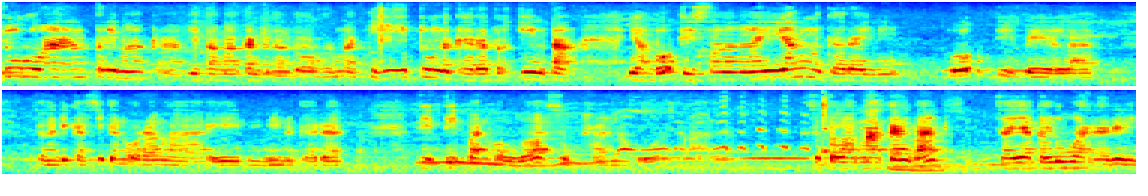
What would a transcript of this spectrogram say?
Suruh antri makan. Kita makan dengan terhormat. Itu negara tercinta. Yang mbok disayang negara ini. Mbok dibela jangan dikasihkan orang lain. Ini negara titipan Allah subhanahu wa ta'ala. Setelah makan pak saya keluar dari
